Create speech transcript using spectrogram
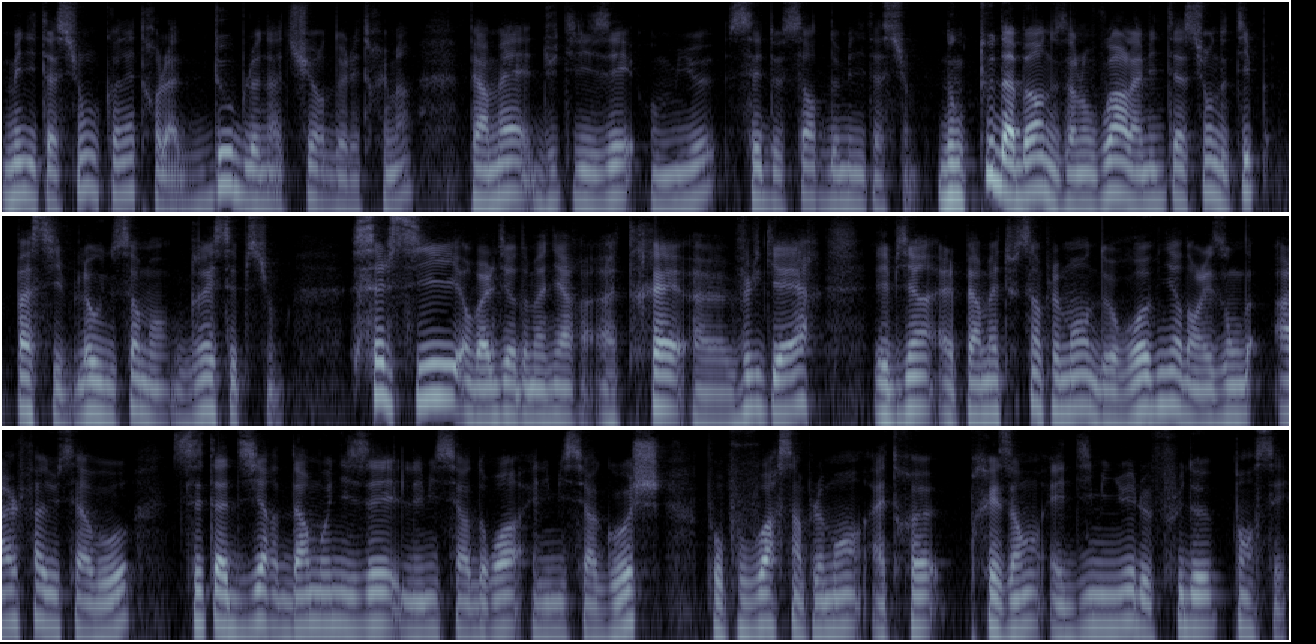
méditation, connaître la double nature de l'être humain permet d'utiliser au mieux ces deux sortes de méditation. Donc tout d'abord, nous allons voir la méditation de type passive, là où nous sommes en réception. Celle-ci, on va le dire de manière euh, très euh, vulgaire, eh bien, elle permet tout simplement de revenir dans les ondes alpha du cerveau, c'est-à-dire d'harmoniser l'hémisphère droit et l'hémisphère gauche pour pouvoir simplement être présent et diminuer le flux de pensée.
